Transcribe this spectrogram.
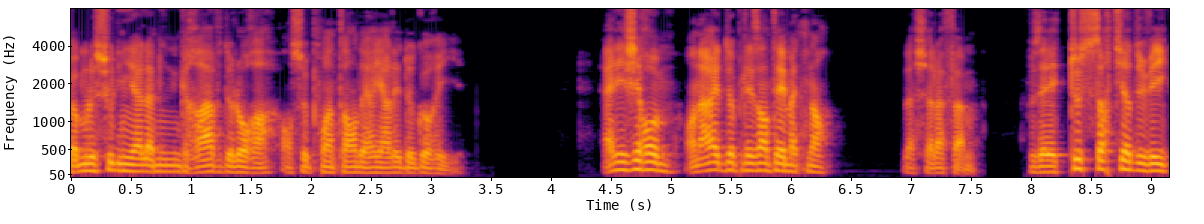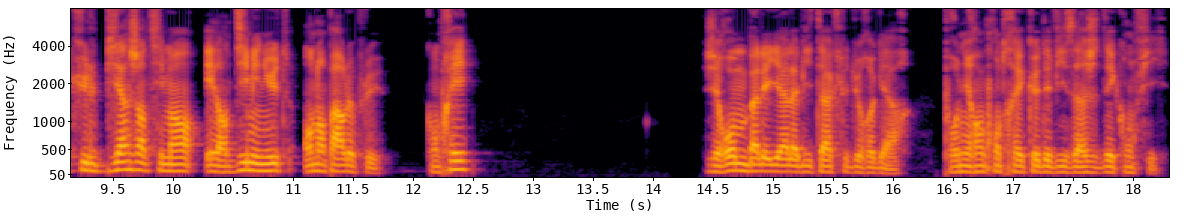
comme le souligna la mine grave de Laura en se pointant derrière les deux gorilles. Allez Jérôme, on arrête de plaisanter maintenant, lâcha la femme. Vous allez tous sortir du véhicule bien gentiment et dans dix minutes, on n'en parle plus. Compris? Jérôme balaya l'habitacle du regard, pour n'y rencontrer que des visages déconfits.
